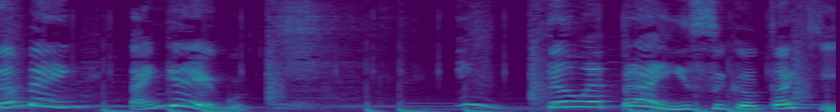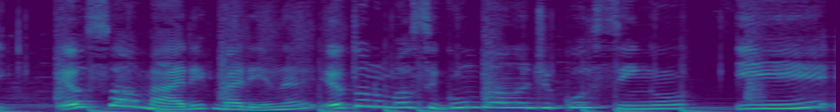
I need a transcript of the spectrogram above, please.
também tá em grego. Então é para isso que eu tô aqui. Eu sou a Mari Marina, eu tô no meu segundo ano de cursinho e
